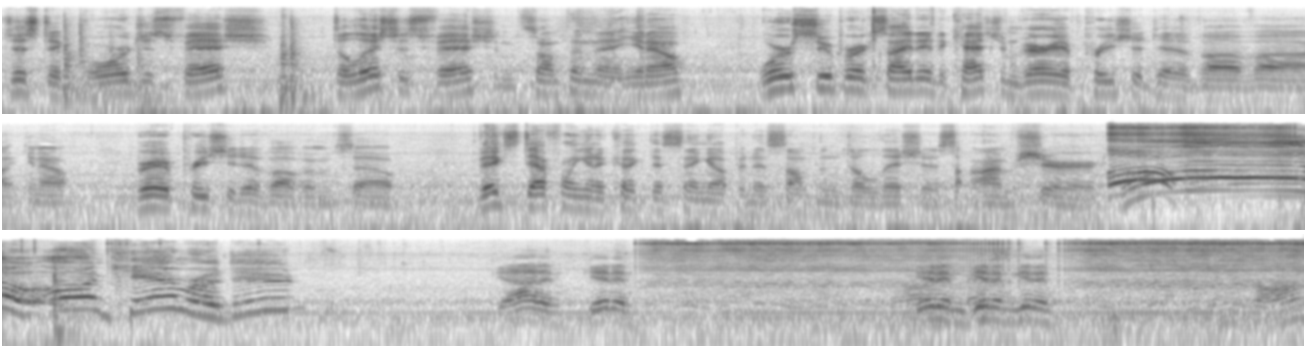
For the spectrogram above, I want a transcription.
just a gorgeous fish, delicious fish, and something that, you know, we're super excited to catch and very appreciative of, uh, you know, very appreciative of him. So Vic's definitely gonna cook this thing up into something delicious, I'm sure. Oh, on camera, dude. Got him. Get him. Get him, get him, get him. he's on.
